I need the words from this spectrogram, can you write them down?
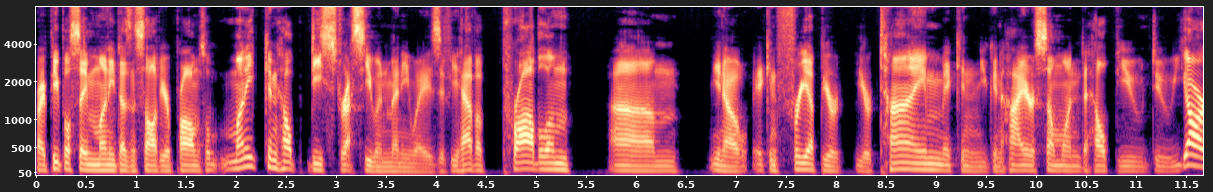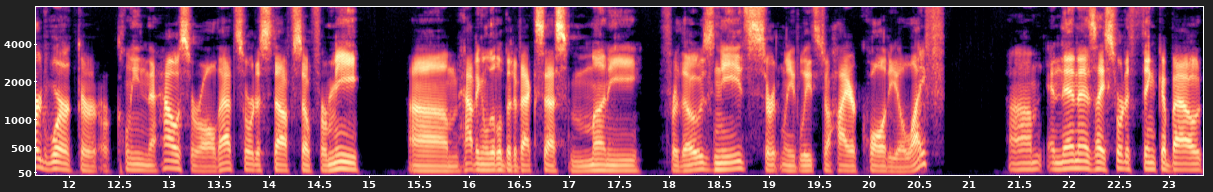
right? People say money doesn't solve your problems. Well, money can help de-stress you in many ways. If you have a problem, um, you know, it can free up your your time. It can you can hire someone to help you do yard work or, or clean the house or all that sort of stuff. So for me, um, having a little bit of excess money for those needs certainly leads to a higher quality of life. Um, and then as I sort of think about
